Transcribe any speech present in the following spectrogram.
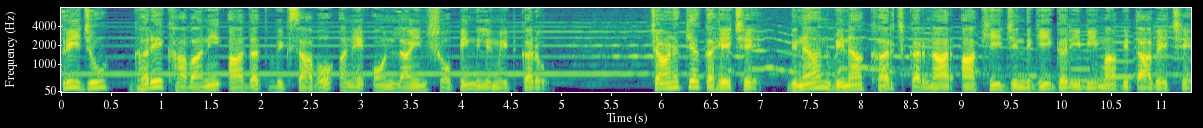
ત્રીજું, ઘરે ખાવાની આદત વિકસાવો અને ઓનલાઈન શોપિંગ લિમિટ કરો. ચાણક્ય કહે છે, જ્ઞાન વિના ખર્ચ કરનાર આખી જિંદગી ગરીબીમાં વિતાવે છે.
